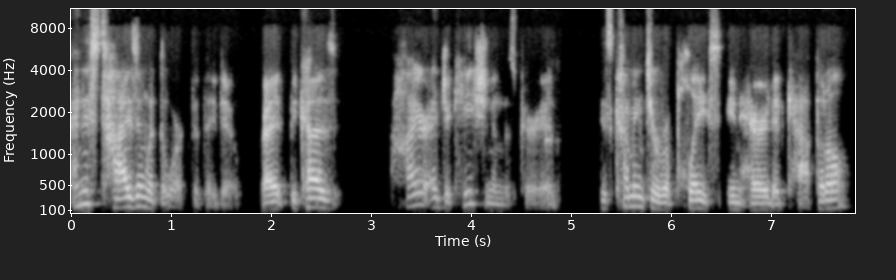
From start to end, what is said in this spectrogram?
And this ties in with the work that they do, right? Because higher education in this period is coming to replace inherited capital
